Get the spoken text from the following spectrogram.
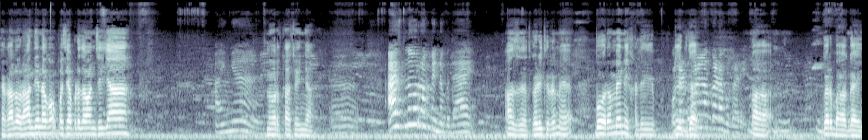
તો ચાલો રાંધી નાખો પછી આપણે જવાનું છે ક્યાં? અહીંયા. નોરતા છે અહીંયા. આજ નો રમે ને બધાય. આજ ઘડીક રમે. બહુ રમે નહીં ખાલી ગીત ગાય. ગરબા ગાય.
